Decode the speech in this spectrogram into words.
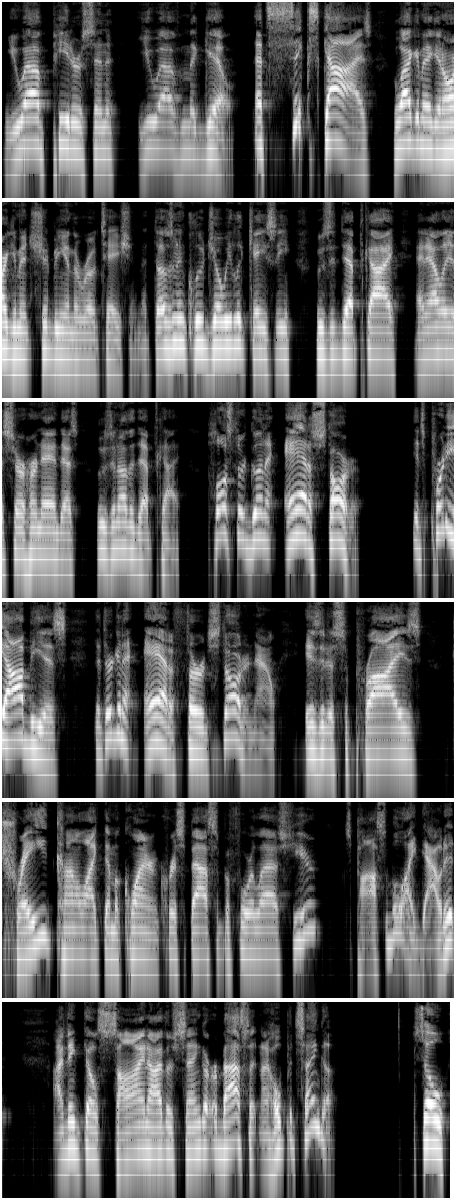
you have Peterson, you have Megill. That's six guys who I can make an argument should be in the rotation. That doesn't include Joey Lucchesi, who's a depth guy, and Elieser Hernandez, who's another depth guy. Plus, they're going to add a starter. It's pretty obvious that they're going to add a third starter. Now, is it a surprise trade, kind of like them acquiring Chris Bassitt before last year? It's possible. I doubt it. I think they'll sign either Senga or Bassitt, and I hope it's Senga. So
